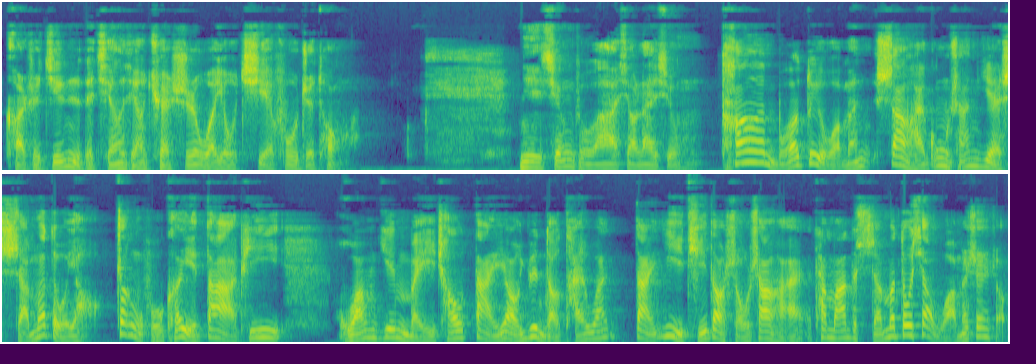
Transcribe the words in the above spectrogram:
可是今日的情形却使我有切肤之痛啊！你清楚啊，小赖兄，汤恩伯对我们上海工商界什么都要。政府可以大批黄金、美钞、弹药运到台湾，但一提到守上海，他妈的什么都向我们伸手。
